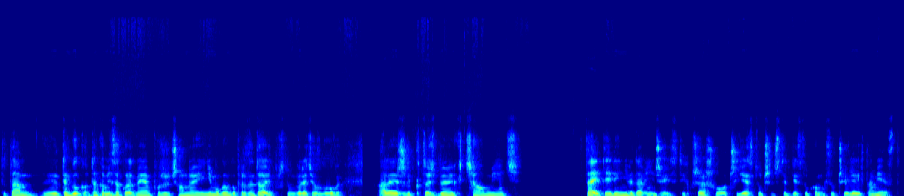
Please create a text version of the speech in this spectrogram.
to tam y, tego, ten komiks akurat miałem pożyczony i nie mogłem go prezentować, po prostu mi wyleciał z głowy. Ale jeżeli ktoś by chciał mieć z całej tej linii wydawniczej, z tych przeszło 30 czy 40 komiksów, czy ile ich tam jest,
